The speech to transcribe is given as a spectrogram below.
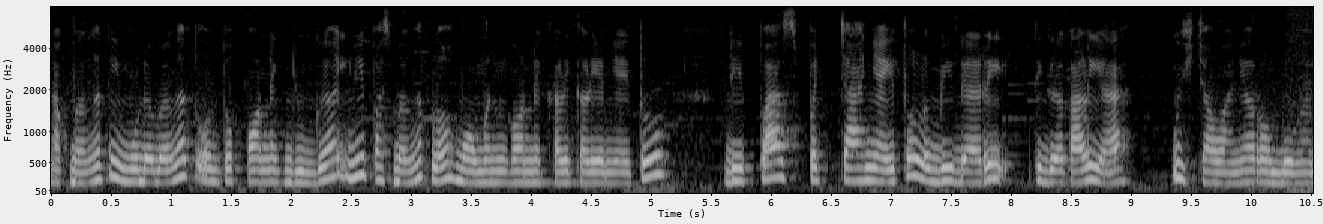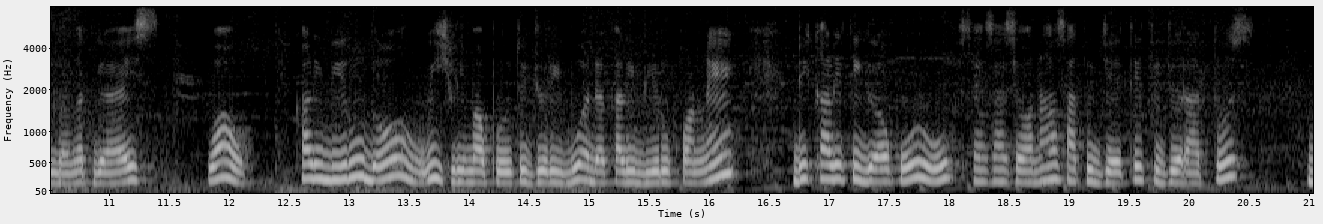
enak banget nih mudah banget untuk connect juga. Ini pas banget loh momen connect kali kaliannya itu. Di pas pecahnya itu lebih dari tiga kali ya. Wih cawannya rombongan banget guys. Wow kali biru dong. Wih 57.000 ada kali biru connect. Di kali 30 sensasional satu JT 728.000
